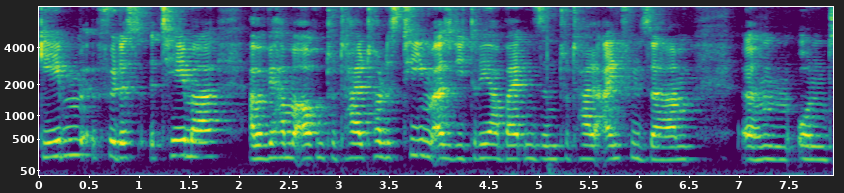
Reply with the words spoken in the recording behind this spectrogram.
geben für das Thema. Aber wir haben auch ein total tolles Team. Also die Dreharbeiten sind total einfühlsam ähm, und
